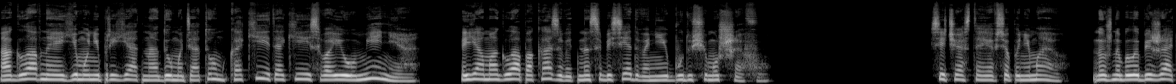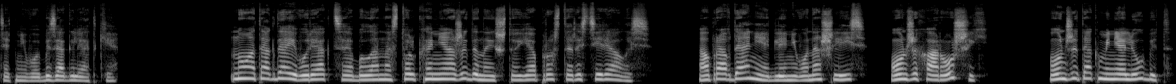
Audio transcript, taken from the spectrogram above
А главное, ему неприятно думать о том, какие такие свои умения я могла показывать на собеседовании будущему шефу. Сейчас-то я все понимаю. Нужно было бежать от него без оглядки. Ну а тогда его реакция была настолько неожиданной, что я просто растерялась. Оправдания для него нашлись. Он же хороший. Он же так меня любит.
